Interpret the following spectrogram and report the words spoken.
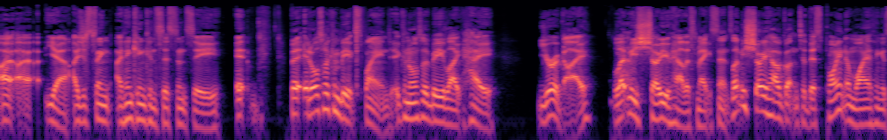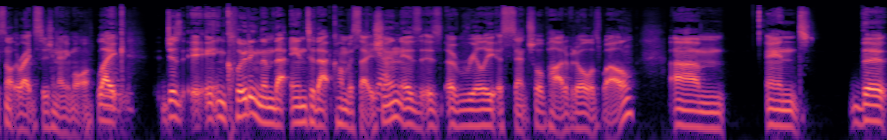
I, I yeah, I just think I think inconsistency. It, but it also can be explained. It can also be like, hey, you're a guy. Let Yeah. me show you how this makes sense. Let me show you how I've gotten to this point and why I think it's not the right decision anymore. Like Mm. just I- including them that into that conversation is is a really essential part of it all as well. Um, and the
